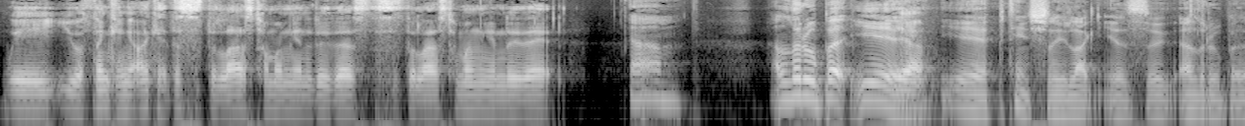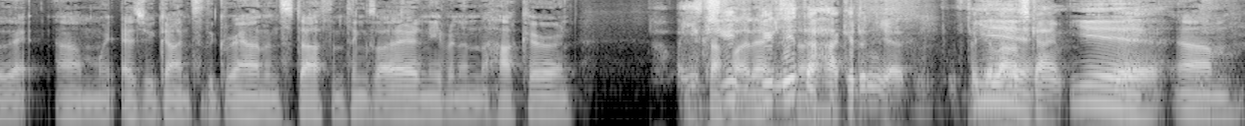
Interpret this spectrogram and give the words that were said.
where you're thinking, okay, this is the last time I'm going to do this. This is the last time I'm going to do that. Um, a little bit, yeah, Yeah. yeah, potentially. Like there's a, a little bit of that um, as you go into the ground and stuff and things like that, and even in the haka and Oh, yeah, stuff you, like that, you led so- the haka, didn't you, for your last game? Yeah. Um,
